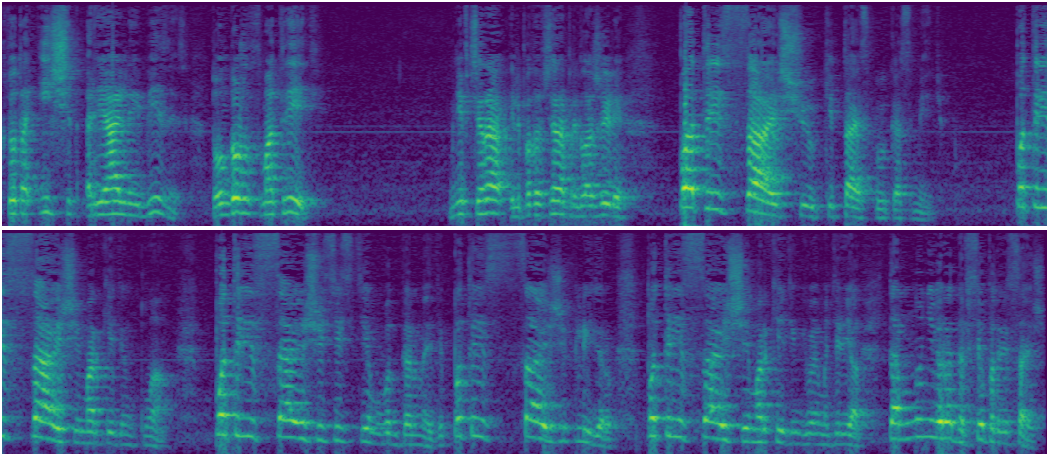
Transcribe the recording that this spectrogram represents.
кто-то ищет реальный бизнес, то он должен смотреть. Мне вчера или позавчера предложили потрясающую китайскую косметику, потрясающий маркетинг-план, потрясающую систему в интернете, потрясающих лидеров, потрясающий маркетинговый материал. Там, ну, невероятно, все потрясающе.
